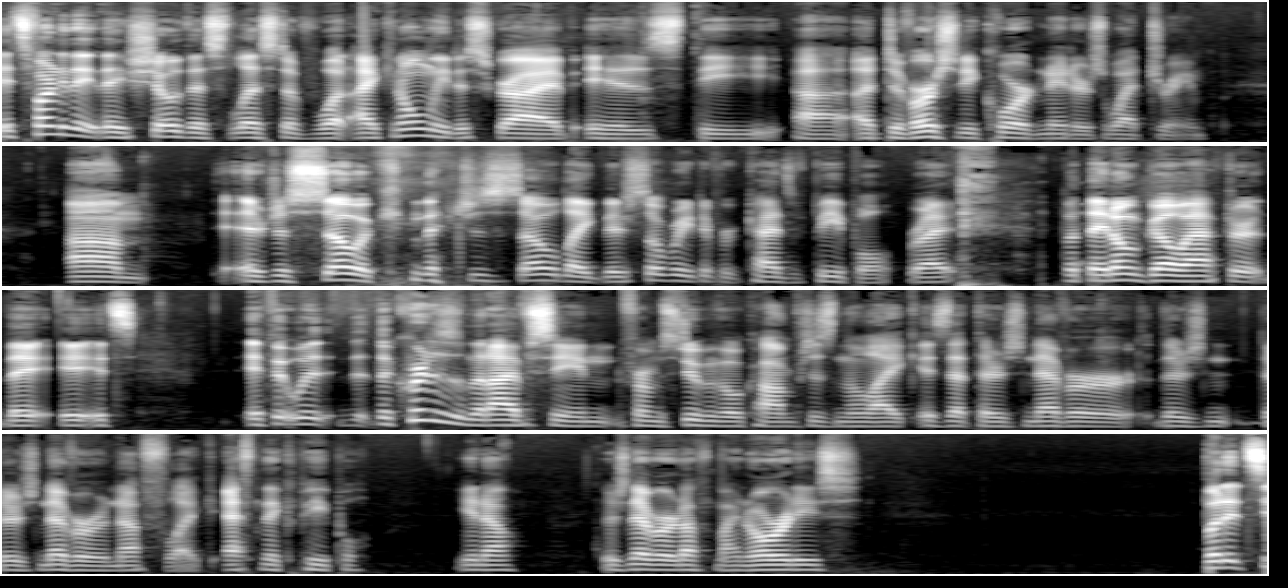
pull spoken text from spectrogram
It's funny they, they show this list of what I can only describe is the uh, a diversity coordinator's wet dream. Um, they're just so they're just so like there's so many different kinds of people, right? but they don't go after they. It's if it was the the criticism that I've seen from Steubenville conferences and the like is that there's never there's there's never enough like ethnic people, you know. There's never enough minorities. But it's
